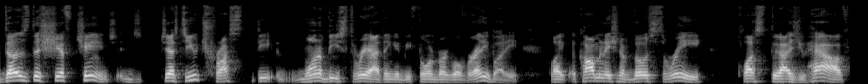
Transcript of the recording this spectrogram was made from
does the shift change? Just do you trust the one of these three? I think it'd be Thornburg over anybody. Like a combination of those three plus the guys you have.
